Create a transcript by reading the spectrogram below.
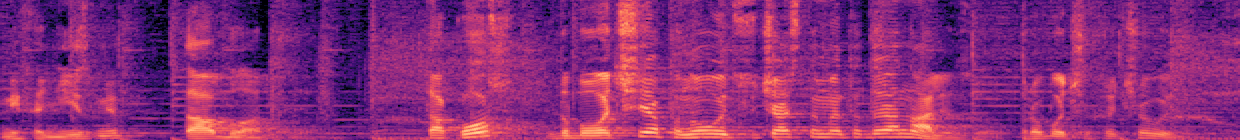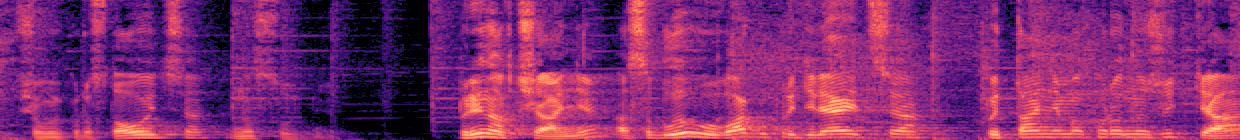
механізмів та обладнання. Також здобувачі опановують сучасні методи аналізу робочих речовин, що використовуються на судні. При навчанні особливу увагу приділяється питанням охорони життя,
